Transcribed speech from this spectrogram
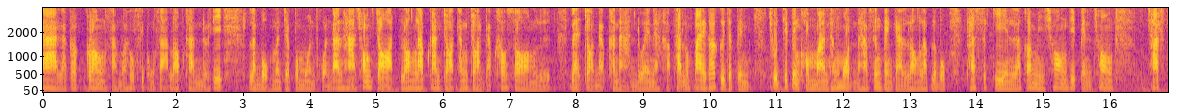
ดาร์แล้วก็กล้อง 360 องศารอบคัน โดยที่ระบบมันจะประมวลผลการหาช่องจอด รองรับการจอดทั้งจอดแบบเข้าซอง หรือและจอดแบบขนานด้วยนะครับถัดลงไปก็คือจะเป็นชุดที่เป็นคอมมานด์ทั้งหมดนะครับ ซึ่งเป็นการรองรับระบบทัชสกรีนแล้วก็มีช่องที่เป็นช่องชาร์จไฟ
